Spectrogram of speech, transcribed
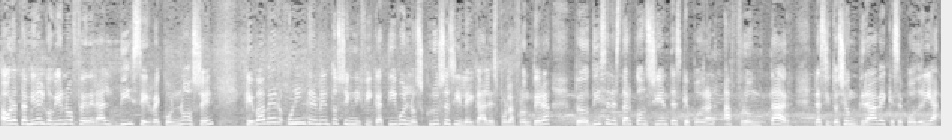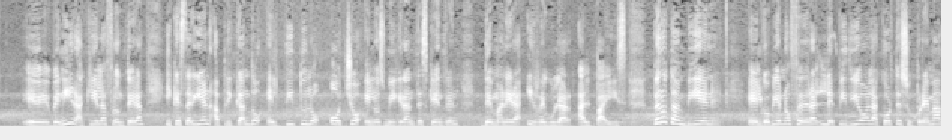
Ahora también el gobierno federal dice y reconocen que va a haber un incremento significativo en los cruces ilegales por la frontera, pero dicen estar conscientes que podrán afrontar la situación grave que se podría eh, venir aquí en la frontera y que estarían aplicando el título 8 en los migrantes que entren de manera irregular al país. Pero también el gobierno federal le pidió a la Corte Suprema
